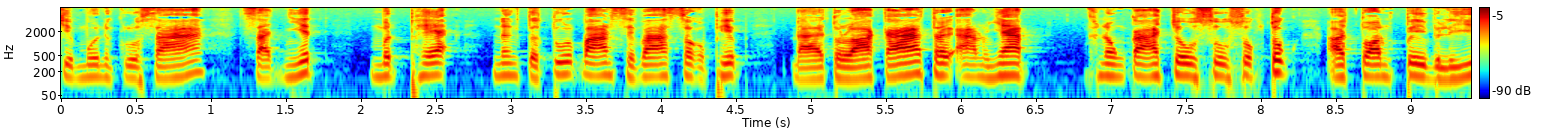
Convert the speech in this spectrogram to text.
ជាមួយនឹងគ្រួសារសាច់ញាតិមិត្តភ័ក្តិនិងទទួលបានសេវាសុខភាព ដែលតុលាការត្រូវអនុញ្ញាត ក្នុងការចូលសួរសុខទុក្ខឲ្យទាន់ពេលវេលា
